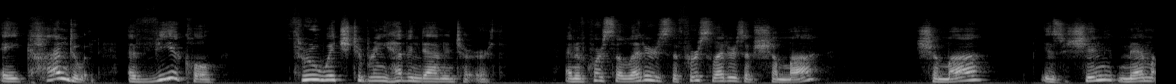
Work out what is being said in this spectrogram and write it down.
a conduit, a vehicle through which to bring heaven down into earth. And of course, the letters, the first letters of Shema, Shema is Shin Mem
